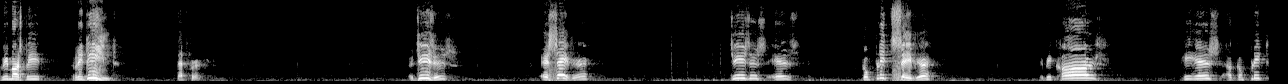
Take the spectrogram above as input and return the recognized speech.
we must be redeemed. That first. Jesus is Savior. Jesus is complete Savior because He is a complete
